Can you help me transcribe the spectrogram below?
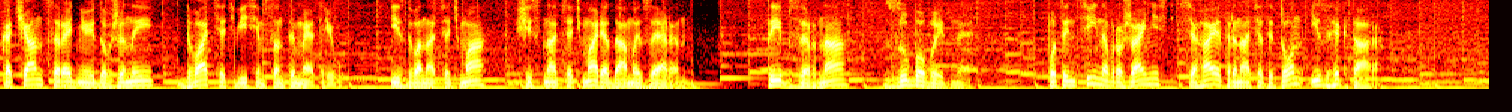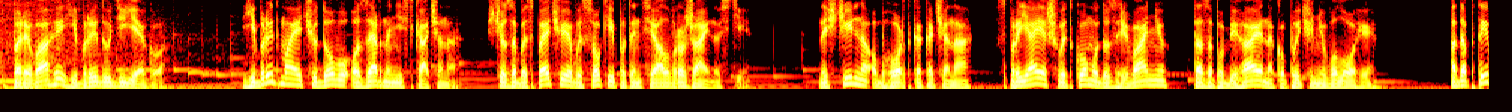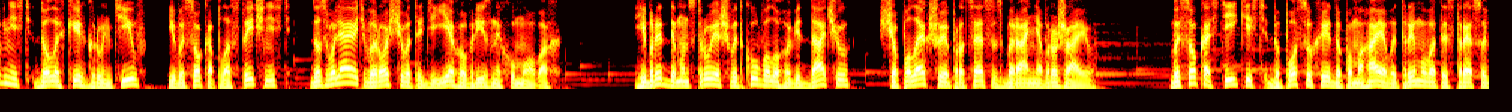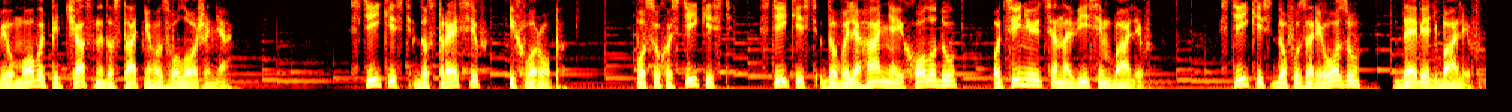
Качан середньої довжини 28 см із 12-16 рядами зерен. Тип зерна зубовидне. Потенційна врожайність сягає 13 тонн із гектара. Переваги гібриду Дієго. Гібрид має чудову озерненість качана, що забезпечує високий потенціал врожайності. Нещільна обгортка качана сприяє швидкому дозріванню та запобігає накопиченню вологи. Адаптивність до легких ґрунтів і висока пластичність дозволяють вирощувати дієго в різних умовах. Гібрид демонструє швидку вологовіддачу, що полегшує процес збирання врожаю. Висока стійкість до посухи допомагає витримувати стресові умови під час недостатнього зволоження. Стійкість до стресів і хвороб. Посухостійкість, стійкість до вилягання і холоду оцінюються на 8 балів. Стійкість до фузаріозу 9 балів.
